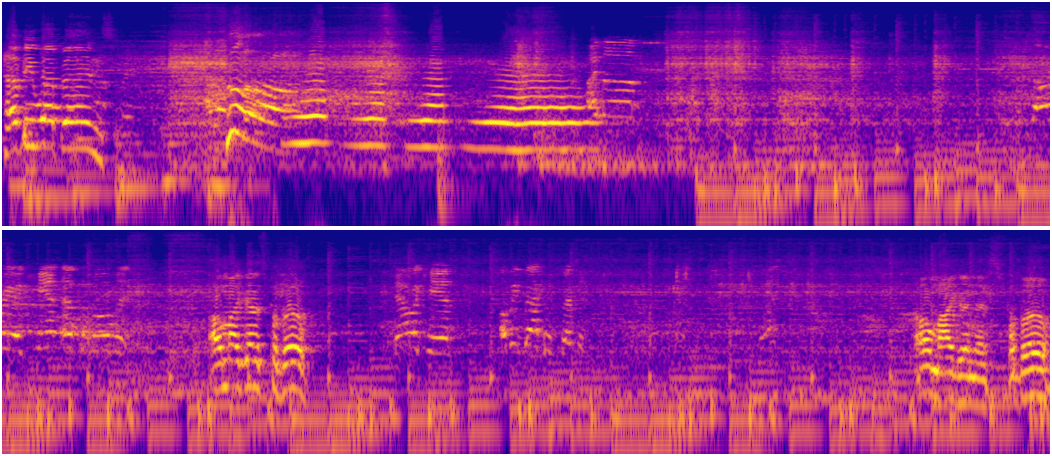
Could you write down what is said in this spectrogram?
Heavy weapons! I'm Oh my goodness, Pabu. Now I can. I'll be back in a second. Oh my goodness, Pabu.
